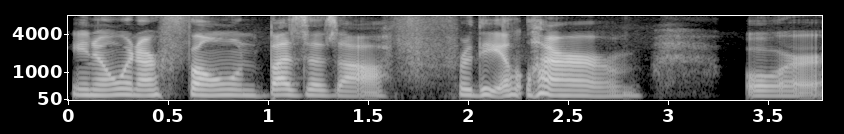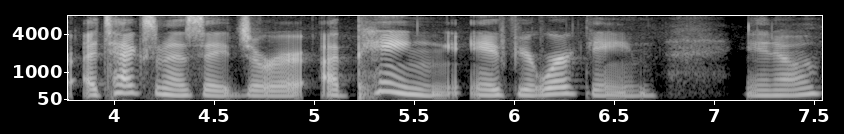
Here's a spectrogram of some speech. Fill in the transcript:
You know, when our phone buzzes off for the alarm or a text message or a ping if you're working, you know.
